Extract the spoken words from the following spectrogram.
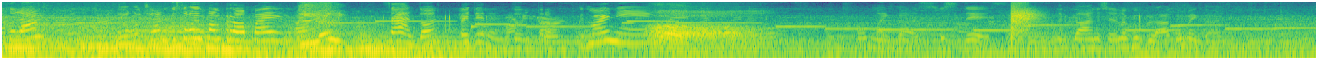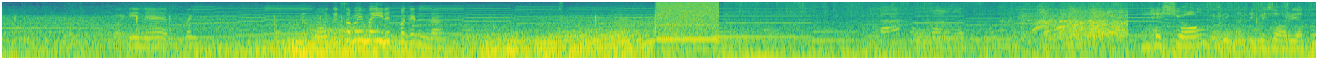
Dito lang? Ayoko dyan. Gusto ko yung pang profile. Saan? Doon? Pwede rin. Doon. Tara. Good morning! Oh my gosh. What's this? Nag-ano sila? Nag-vlog? Oh my God. Init. Nag... Ano? Dito sa may mainit maganda. Pasok mga so. Presyong. Hindi man divisoria to.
